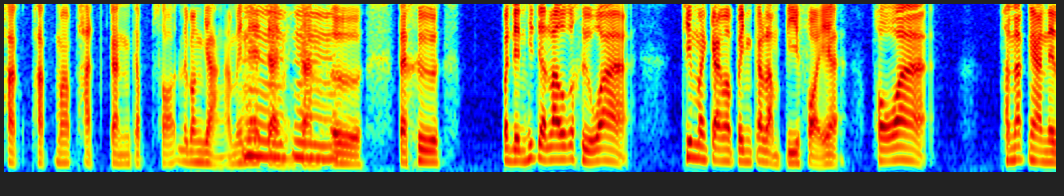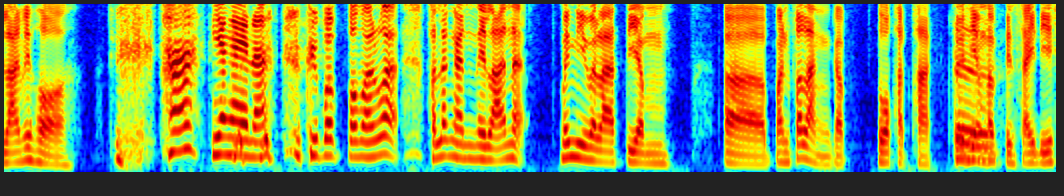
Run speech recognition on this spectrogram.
ผักผักมาผัดกันกับซอสอะไรบางอย่างอะไม่แน่ใจอืมเหมือนกันอืมเออ แต่คือ ประเด็นที่จะเล่าก็คือว่าที่มันกลายมาเป็นกะหล่ำปีฝอยอะ เพราะว่าพนักงานในร้านไม่พอฮะยังไงนะ คือประประมาณว่าพนักงานในร้านอะ ไม่มีเวลาเตรียมเอ่อมันฝรั่งกับตัวผัดผัก เพื่อเออที่จะมาเป็นไซดิช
